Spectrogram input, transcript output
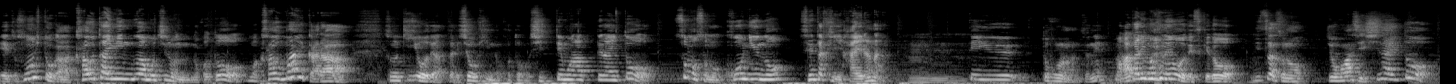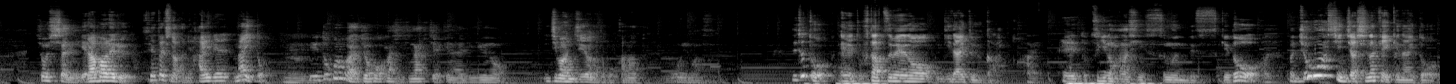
えっ、と、その人が買うタイミングはもちろんのことを、まあ、買う前から、その企業であったり商品のことを知ってもらってないと、そもそも購入の選択肢に入らない。うんっていうところなんですよね。まあ、当たり前のようですけど、実はその情報発信しないと、消費者に選ばれる選択肢の中に入れないとうんいうところが情報発信しなくちゃいけない理由の一番重要なところかなと思います。で、ちょっと、えっ、と、二つ目の議題というか、はい。えっ、と、次の話に進むんですけど、はいまあ情報発信じゃあしなきゃいけないと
